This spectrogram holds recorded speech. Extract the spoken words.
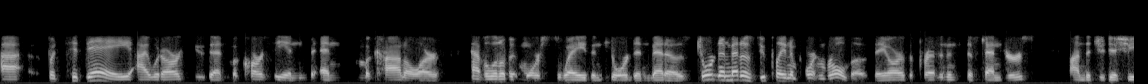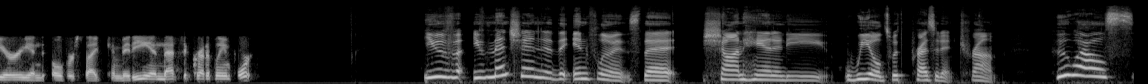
uh, but today, I would argue that McCarthy and, and McConnell are have a little bit more sway than Jordan Meadows. Jordan and Meadows do play an important role, though. They are the president's defenders on the Judiciary and Oversight Committee, and that's incredibly important. You've you've mentioned the influence that Sean Hannity wields with President Trump. Who else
